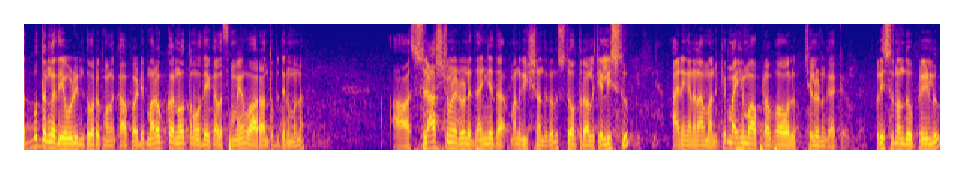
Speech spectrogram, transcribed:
అద్భుతంగా దేవుడు ఇంతవరకు మనం కాపాడి మరొక నూతన ఉదయకాల సమయం వారాంతపు దినమున ఆ శ్రేష్టమైనటువంటి ధన్యత మనకు ఇచ్చినందుకు స్తోత్రాలు చెల్లిస్తూ ఆయన గణనామానికి మహిమ ప్రభావాలు చెల్లును కాక క్రీస్తునందు ప్రియులు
